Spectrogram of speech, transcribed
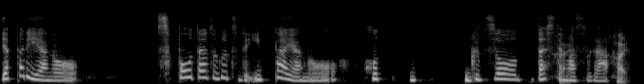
やっぱりあの、スポーターズグッズでいっぱいあの、グッズを出してますが、はい。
